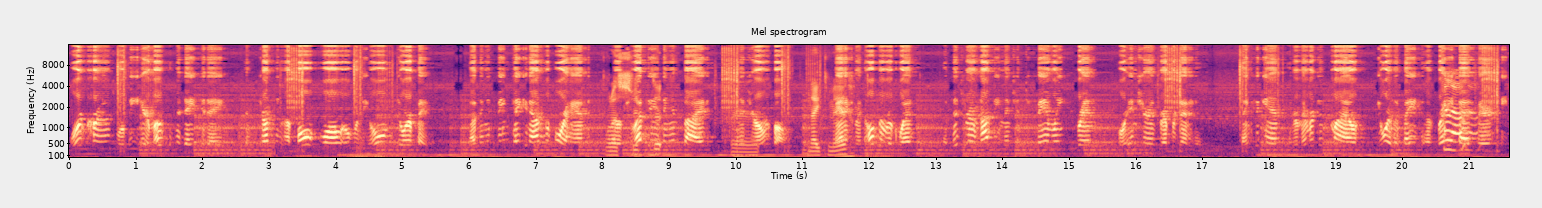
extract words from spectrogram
Work crews will be here most of the day today, constructing a false wall over the old door face. Nothing is being taken out beforehand, Pour la so if you left suite, anything inside, then it's your euh, own fault. Nightmare. Smile. You are the face of Freddy Hello. Fazbear's Pizza.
